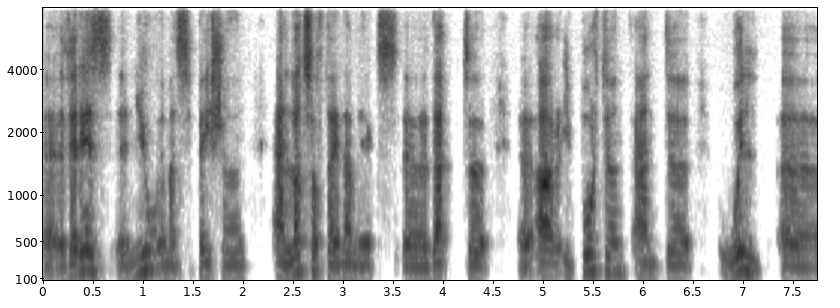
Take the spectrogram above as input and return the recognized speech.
uh, there is a new emancipation and lots of dynamics uh, that uh, uh are important and uh, will uh,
